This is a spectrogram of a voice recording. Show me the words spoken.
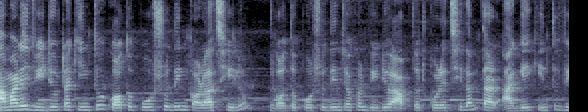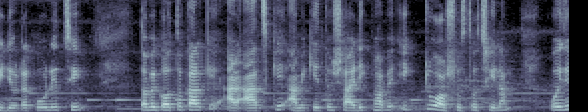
আমার এই ভিডিওটা কিন্তু গত পরশু দিন করা ছিল। গত পরশু দিন যখন ভিডিও আপলোড করেছিলাম, তার আগেই কিন্তু ভিডিওটা করেছি। তবে গতকালকে আর আজকে আমি কিন্তু শারীরিকভাবে একটু অসুস্থ ছিলাম। ওই যে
